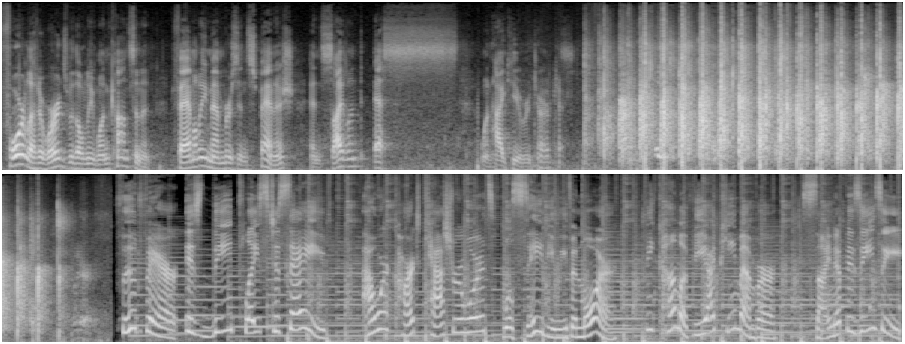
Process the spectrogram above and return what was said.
four letter words with only one consonant, family members in Spanish, and silent S when High Q returns. Food Fair is the place to save. Our Cart Cash Rewards will save you even more. Become a VIP member. Sign up is easy.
